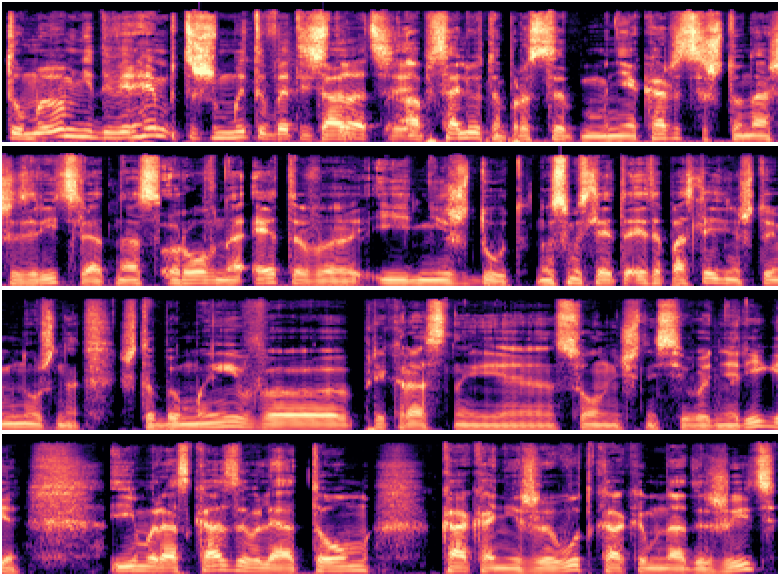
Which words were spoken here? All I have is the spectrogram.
то мы вам не доверяем, потому что мы-то в этой да, ситуации. Абсолютно. Просто мне кажется, что наши зрители от нас ровно этого и не ждут. Ну, в смысле, это, это последнее, что им нужно, чтобы мы в прекрасной э, солнечной сегодня Риге им рассказывали о том, как они живут, как им надо жить,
